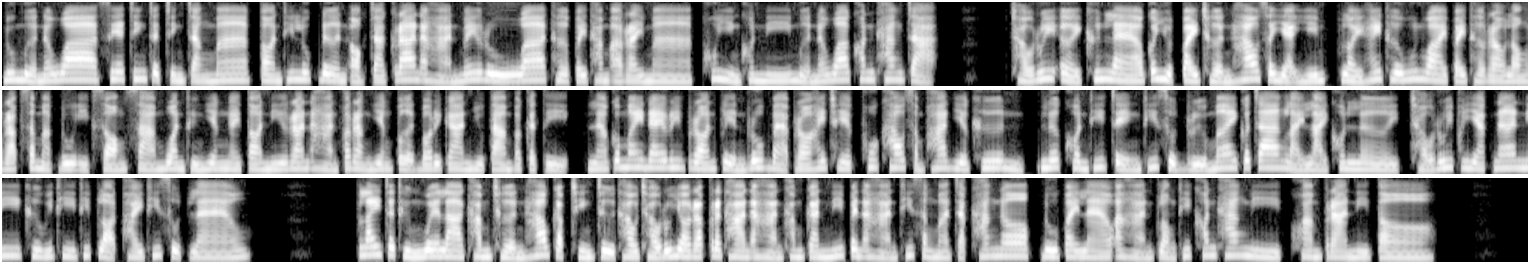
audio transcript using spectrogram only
ดูเหมือนนะว่าเซี่ยจิ้งจะจริงจังมาก ตอนที่ลุกเดินออกจากร้านอาหารไม่รู้ว่าเธอไปทำอะไรมา ผู้หญิงคนนี้เหมือนนะว่าค่อนข้างจะ เฉารุ่ยเอ่ยขึ้นแล้วก็หยุดไปเฉินห้าวสยะยิ้มปล่อยให้เธอวุ่นวายไปเธอเราลองรับสมัครดูอีก2อสวันถึงยังไงตอนนี้ร้านอาหารฝรั่งยังเปิดบริการอยู่ตามปกติ แล้วก็ไม่ได้รีบร้อนเปลี่ยนรูปแบบรอให้เชฟผู้เข้าสัมภาษณ์เยอะขึ้น เลือกคนที่เจ๋งที่สุดหรือไม่ก็จ้างหลาย ๆ คนเลยเฉารุ่ยพยักหน้านี่คือวิธีที่ปลอดภัยที่สุดแล้วใกล้จะถึงเวลาคำเฉินห้าวกับชิงจือเทาเฉารุ่ยยอรับประทานอาหารคำกันนี่เป็นอาหารที่สั่งมาจากข้างนอก ดูไปแล้วอาหารกล่องที่ค่อนข้างมีความปราณีตอ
